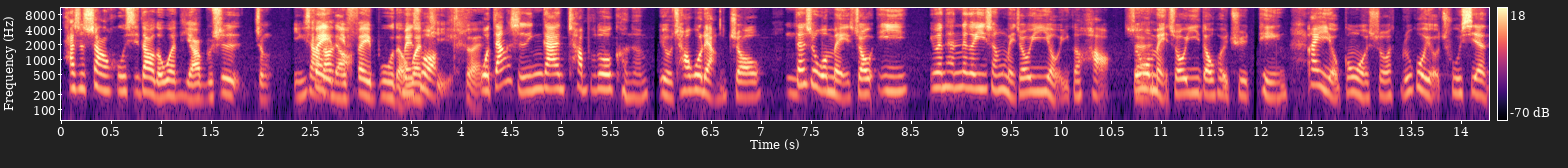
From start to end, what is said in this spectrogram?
它是上呼吸道的问题，而不是整。影响到你肺部的问题，对我当时应该差不多可能有超过两周，但是我每周一，因为他那个医生每周一有一个号，所以我每周一都会去听。他也有跟我说，如果有出现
